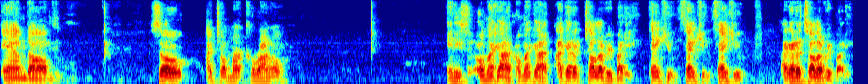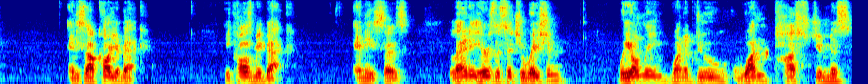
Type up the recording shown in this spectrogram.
And um, so I told Mark Carrano, and he said, "Oh my God, oh my God, I got to tell everybody. Thank you, thank you, thank you. I got to tell everybody." And he said, "I'll call you back." He calls me back, and he says, "Lanny, here's the situation. We only want to do one posthumous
